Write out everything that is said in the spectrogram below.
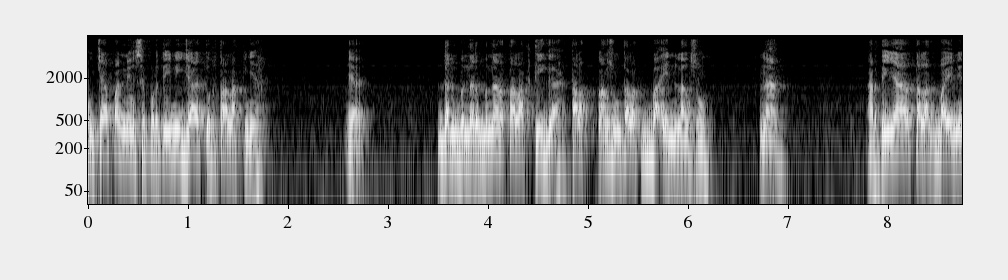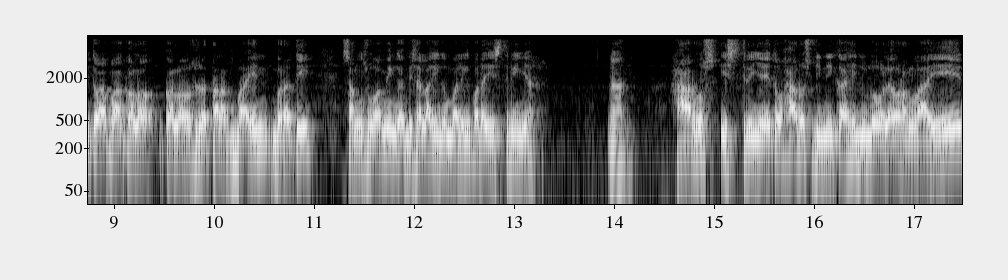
ucapan yang seperti ini jatuh talaknya. Ya. Dan benar-benar talak tiga, talak langsung talak bain langsung. Nah, artinya talak bain itu apa? Kalau kalau sudah talak bain berarti sang suami nggak bisa lagi kembali kepada istrinya. Nah, harus istrinya itu harus dinikahi dulu oleh orang lain,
